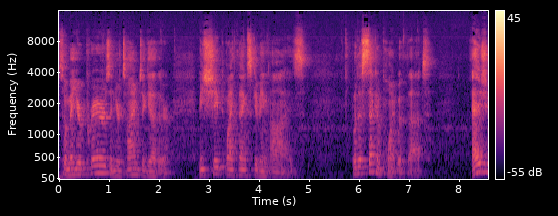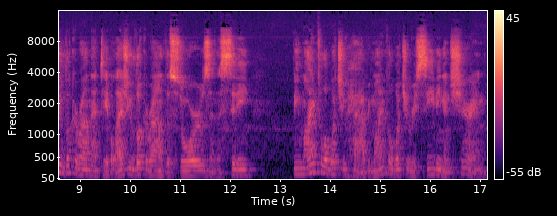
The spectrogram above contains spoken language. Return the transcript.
So may your prayers and your time together be shaped by Thanksgiving eyes. But a second point with that, as you look around that table, as you look around the stores and the city, be mindful of what you have, be mindful of what you're receiving and sharing,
